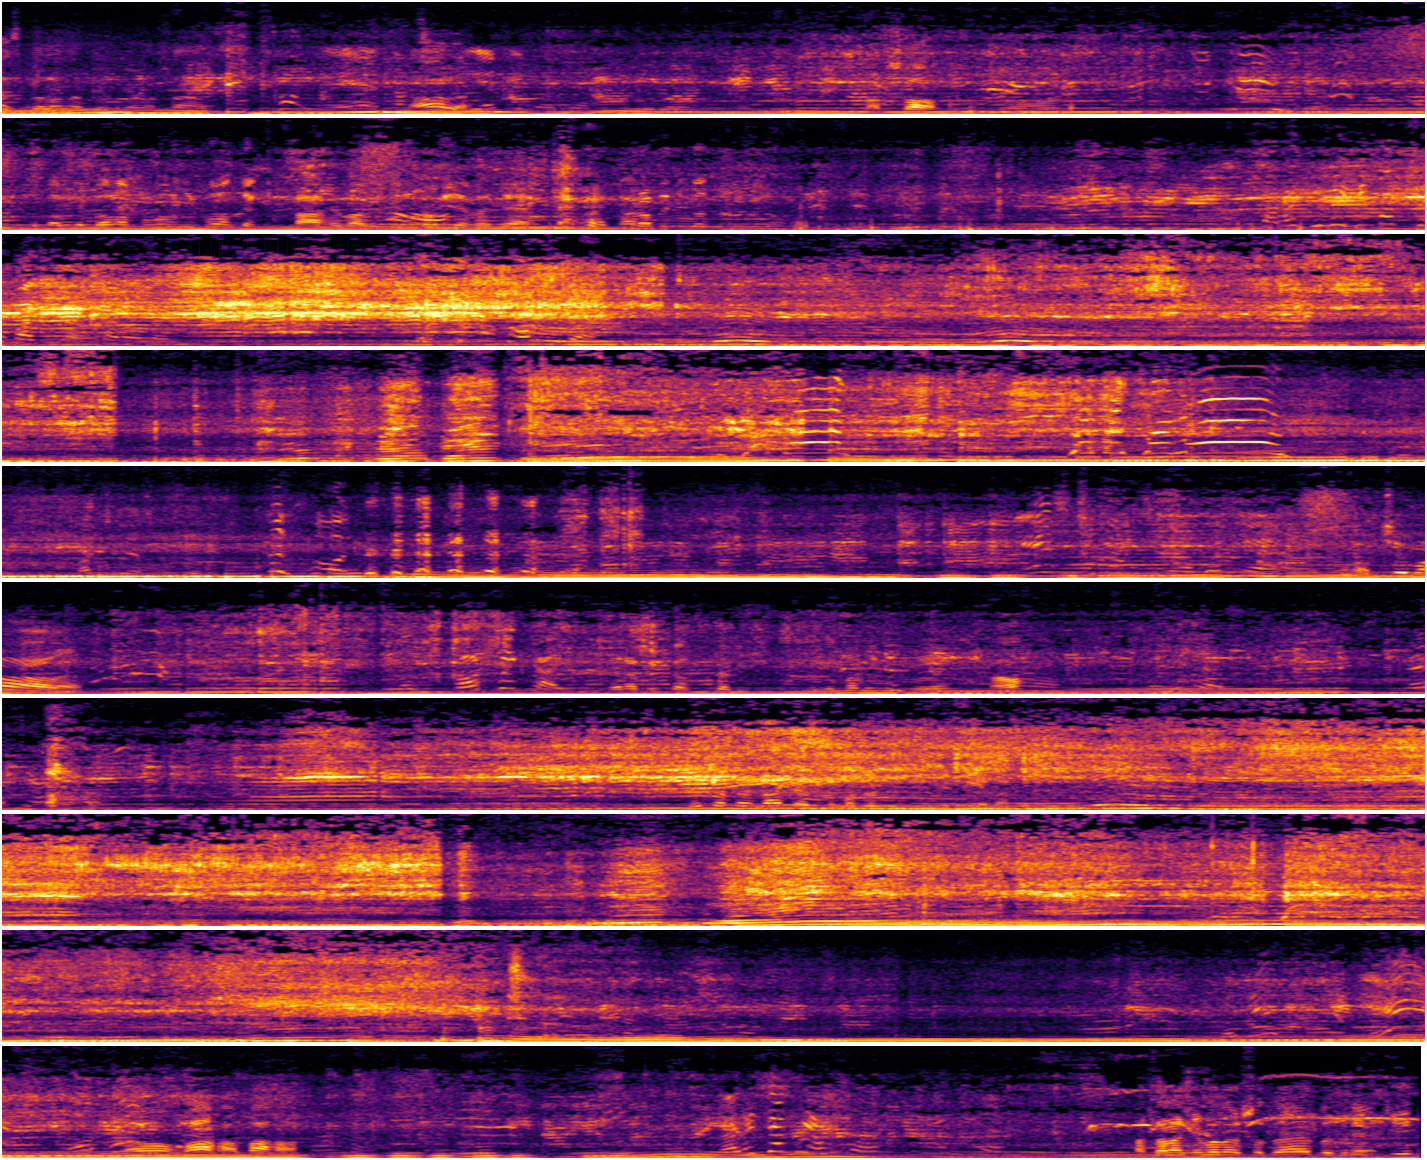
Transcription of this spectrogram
Nie, z balona nie ma szans. Ale. Ma szok. Chyba, że balon popełni błądek. A, chyba, że to się będzie... Karowy nie dotyczył. Ale nie potrzeba nie jak Karolem. No trzyma, ale. Poczekaj. Teraz byka skali. No. Tylko ten zakaz to może przyśpiewać. macha. A teraz nie będą jeszcze te dogrywki?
